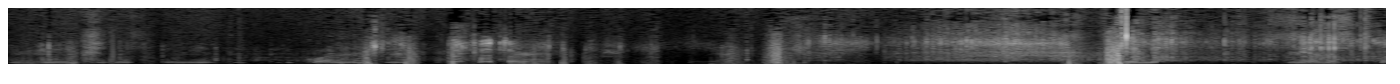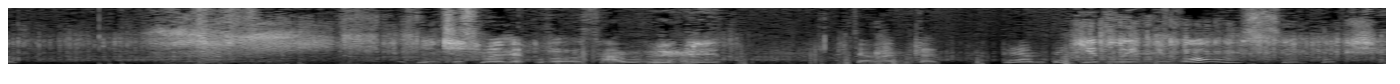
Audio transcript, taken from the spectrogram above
Мне очень спине так прикольно. Ну, то потом я покажу. Покажу. Ну, сейчас в мене волосами прикрит. Хоча в мене так, прям такі длинні волоси вообще.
